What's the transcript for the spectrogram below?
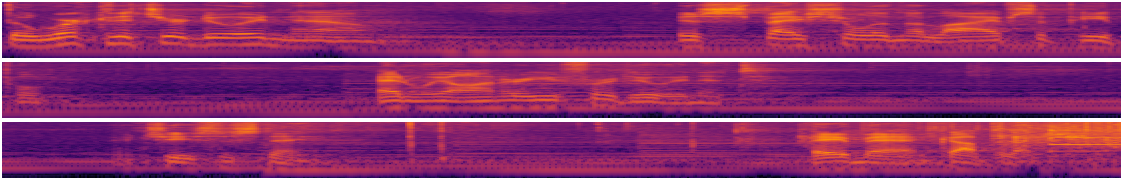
The work that you're doing now is special in the lives of people, and we honor you for doing it. In Jesus' name, amen. God bless you.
